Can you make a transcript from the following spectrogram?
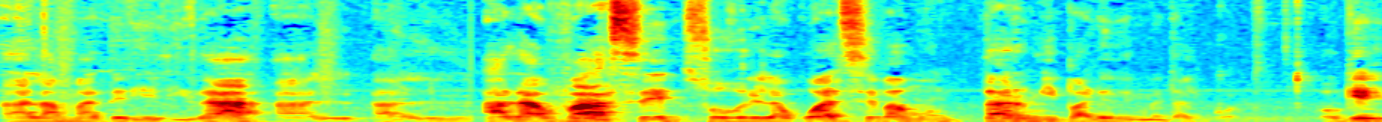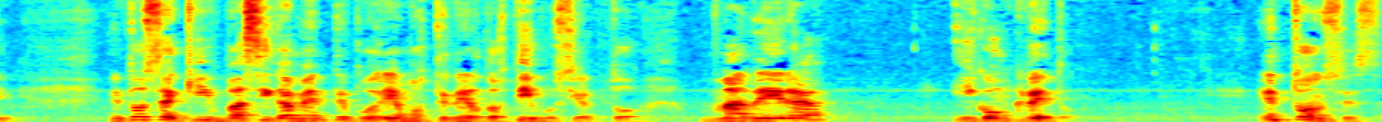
a la materialidad, a la base sobre la cual se va a montar mi pared en Metalcon. ¿Ok? Entonces aquí básicamente podríamos tener dos tipos, ¿cierto? Madera y concreto. Entonces,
